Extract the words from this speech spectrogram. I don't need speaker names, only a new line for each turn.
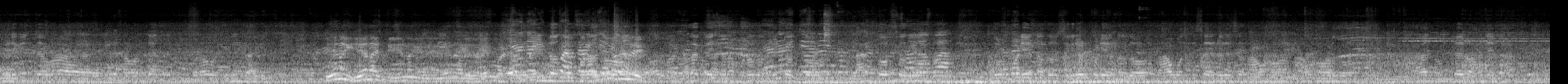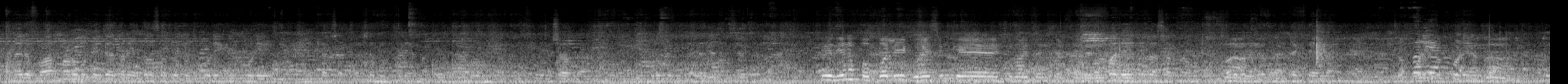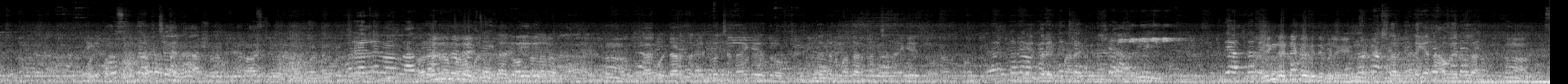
ಬೆಳಗಿನ ಜಾವ ನಾವು ಒಂದೇ ಬರೋ ಹೊತ್ತಿಗೆ ಆಗಿತ್ತು
ಏನಾಗಿ ಏನಾಯ್ತು ಏನಾಗಿದೆ
ನಾಲ್ಕೈದು ಜನ ಬರೋದು ಬ್ಲ್ಯಾಕ್ ತೋರಿಸೋದು ದುಡ್ಡು ಕೊಡಿ ಅನ್ನೋದು ಸಿಗರೇಟ್ ಪುಡಿ ಅನ್ನೋದು. ನಾವು ಒಂದು ದಿವಸ ಎರಡು ದಿವಸ ನಾವು ನಾವು ನೋಡಿದ್ವು ಅದು ನಮ್ಮ ಕೈಲೂ ಆಗಲಿಲ್ಲ ಆಮೇಲೆ ಫೋನ್ ಮಾಡ್ಬಿಟ್ಟು ಇದೇ ಥರ ಎದುರಿಸೋದು ದುಡ್ಡು ಕೊಡಿ ಗಿಡ್ಡು ಕೊಡಿ ಎಂಟು ಲಕ್ಷ ಹತ್ತು ಲಕ್ಷ ದುಡ್ಡು ಕೊಡಿ ಅನ್ನೋದು. ಅಶೋಕ
ಇದೇನೋ ಪಬ್ಬಲ್ಲಿ ಗುರೈಸಕ್ಕೆ ಶುರು ಆಯ್ತು ಅಂತ ಹೇಳ್ತಾರೆ.
ಮೊಬೈಲ್ ಏನಿಲ್ಲ ಸರ್ ನಾವು. ಇಲ್ಲ. ಕೊಡಿ ಅಂತ. ಓಡಾಡ್ತಾನೆ ಇದ್ರು ಚೆನ್ನಾಗೇ ಇದ್ರು. ನಿಮ್ಮ ಹತ್ರ ಚೆನ್ನಾಗೇ ಇದ್ರು. ಈ ಥರ ಇದು ಮಾಡೋಕ್ಕೆ
ಹೆಂಗ್ ಅಟ್ಯಾಕ್ ಆಗಿದೆ ಬೆಳಿಗ್ಗೆ?
ಸರ್ ಜೊತೆಗೆ ನಾವು ಇರಲ್ಲ.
